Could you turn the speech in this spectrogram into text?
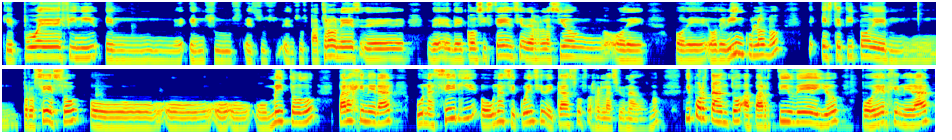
que puede definir en, sus, en sus, patrones de, consistencia, de relación o de, o de, o de vínculo, ¿no? Este tipo de mm, proceso o, método para generar una serie o una secuencia de casos relacionados, ¿no? Y por tanto, a partir de ello, poder generar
